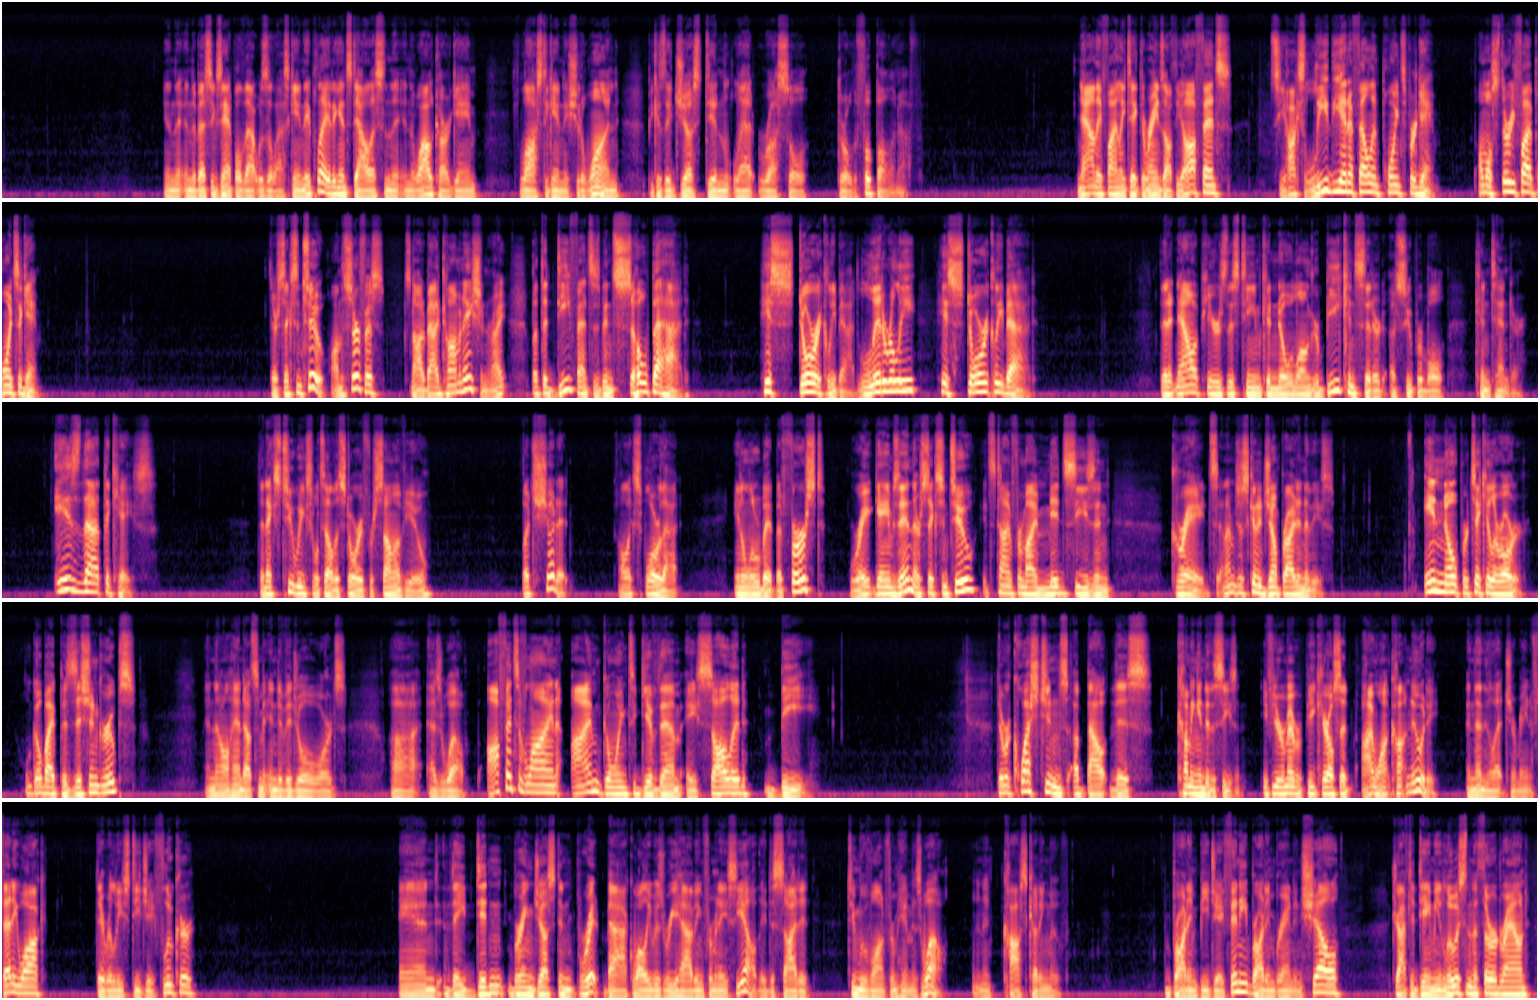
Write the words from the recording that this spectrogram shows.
In the in the best example that was the last game they played against Dallas in the in the wild card game, lost a game they should have won because they just didn't let Russell throw the football enough. Now they finally take the reins off the offense. Seahawks lead the NFL in points per game, almost 35 points a game. They're 6 and 2 on the surface. It's not a bad combination, right? But the defense has been so bad, historically bad, literally historically bad, that it now appears this team can no longer be considered a Super Bowl contender. Is that the case? The next two weeks will tell the story for some of you, but should it? I'll explore that in a little bit. But first, we're eight games in, they're six and two. It's time for my midseason grades, and I'm just going to jump right into these in no particular order. We'll go by position groups, and then I'll hand out some individual awards uh, as well. Offensive line, I'm going to give them a solid B. There were questions about this coming into the season. If you remember, Pete Carroll said, I want continuity. And then they let Germain Ifedi walk. They released DJ Fluker. And they didn't bring Justin Britt back while he was rehabbing from an ACL. They decided to move on from him as well in a cost cutting move. Brought in BJ Finney, brought in Brandon Shell, drafted Damien Lewis in the third round,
